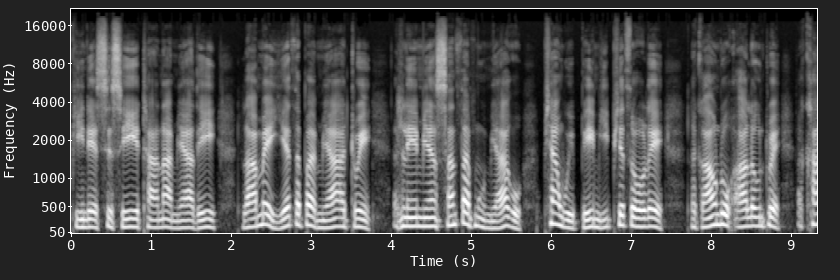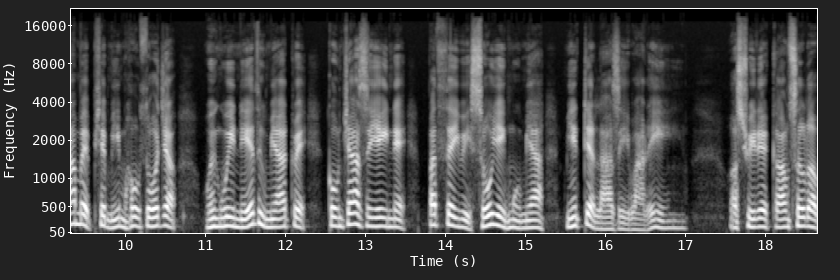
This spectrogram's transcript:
ပြည်내စစ်ဆေးဌာနများသည် လာမယ့်ရဲသပတ်များအတွင်းအလင်းမြန်စမ်းသပ်မှုများကို ဖြန့်ဝေပေးမည်ဖြစ်သောလေ၎င်းတို့အားလုံးအတွက်အခမဲ့ဖြစ်မည်မဟုတ်သောကြောင့်ဝင်ငွေနည်းသူများအတွက်ကုန်ကျစရိတ်နှင့် ပတ်သက်၍စိုးရိမ်မှုများမြင့်တက်လာစေပါသည်။ Australia Council of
